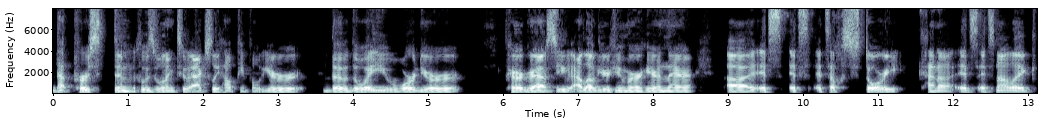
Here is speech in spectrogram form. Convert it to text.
that person who's willing to actually help people. You're the the way you word your paragraphs. You I love your humor here and there uh it's it's it's a story kind of it's it's not like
